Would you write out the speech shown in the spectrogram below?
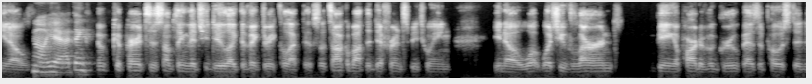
You know, No, yeah, I think compared to something that you do like the Victory Collective. So talk about the difference between, you know, what what you've learned being a part of a group as opposed to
